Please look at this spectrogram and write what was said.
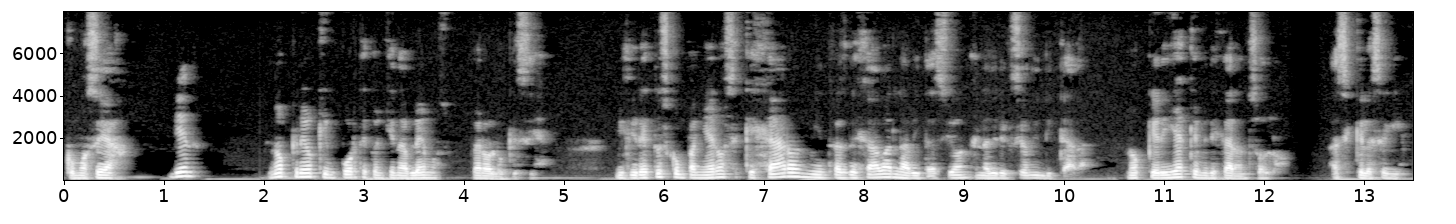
Como sea. Bien. No creo que importe con quién hablemos, pero lo que sea. Mis directos compañeros se quejaron mientras dejaban la habitación en la dirección indicada. No quería que me dejaran solo, así que le seguí.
